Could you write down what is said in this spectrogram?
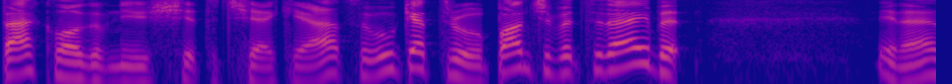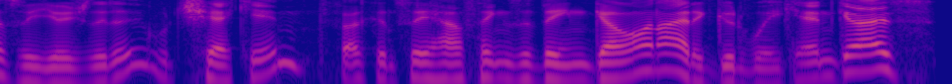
backlog of new shit to check out, so we'll get through a bunch of it today, but you know, as we usually do, we'll check in, fucking see how things have been going. I had a good weekend, guys.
